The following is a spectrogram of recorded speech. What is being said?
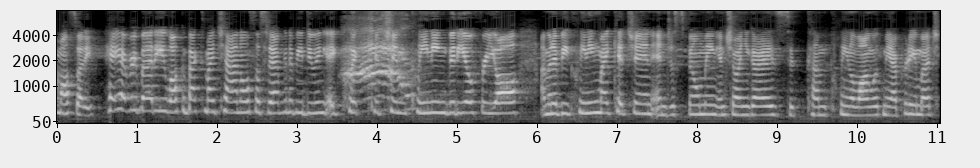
I'm all sweaty. Hey everybody, welcome back to my channel. So today I'm gonna be doing a quick kitchen cleaning video for y'all. I'm gonna be cleaning my kitchen and just filming and showing you guys to come clean along with me. I pretty much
